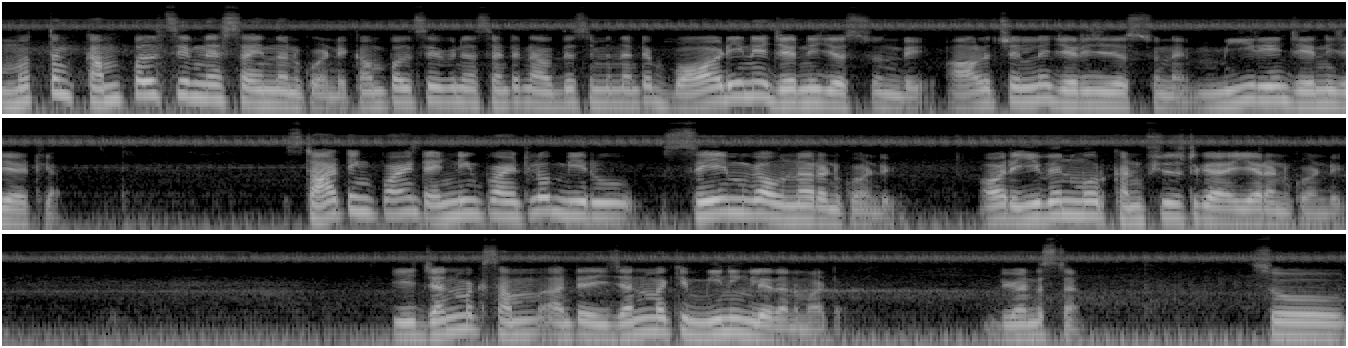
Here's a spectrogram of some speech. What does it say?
మొత్తం కంపల్సివ్నెస్ అయిందనుకోండి. కంపల్సివ్నెస్ అంటే నా ఉద్దేశం ఏంటంటే బాడీనే జర్నీ చేస్తుంది. ఆలోచనలే జర్నీ చేస్తున్నాయి. మీరేం జర్నీ చేయట్లే. స్టార్టింగ్ పాయింట్ ఎండింగ్ పాయింట్లో మీరు సేమ్గా ఉన్నారనుకోండి. ఆర్ ఈవెన్ మోర్ కన్ఫ్యూజ్డ్గా అయ్యారనుకోండి. ఈ జన్మకి సం అంటే ఈ జన్మకి మీనింగ్ లేదనమాట డూ అండర్స్టాండ్ సో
